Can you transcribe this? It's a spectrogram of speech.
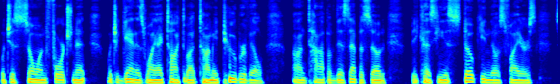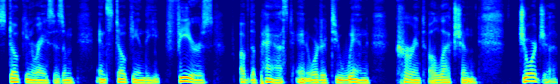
which is so unfortunate, which again is why I talked about Tommy Tuberville on top of this episode, because he is stoking those fires, stoking racism, and stoking the fears of the past in order to win current election. Georgia.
